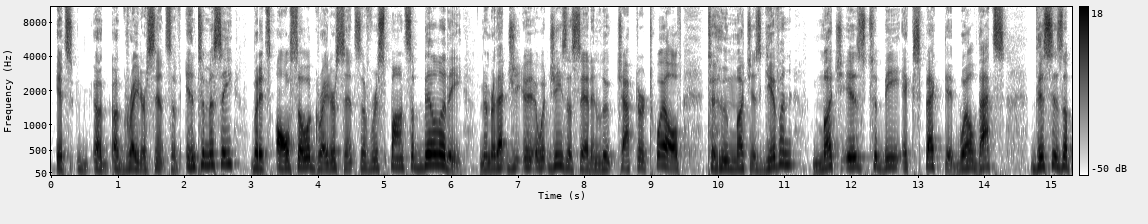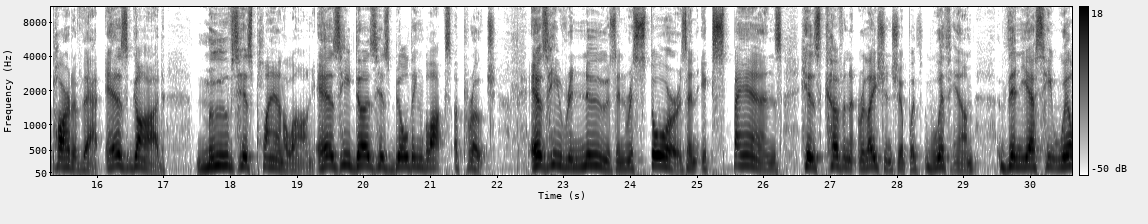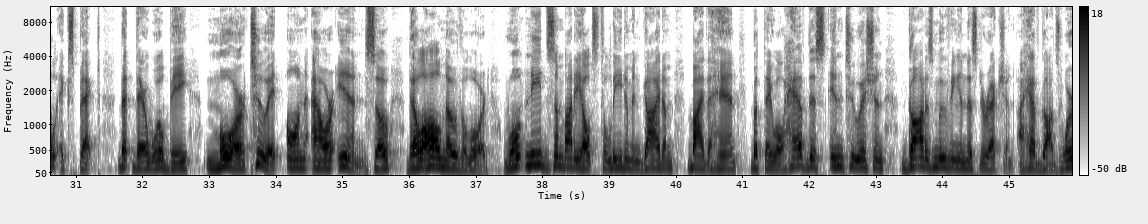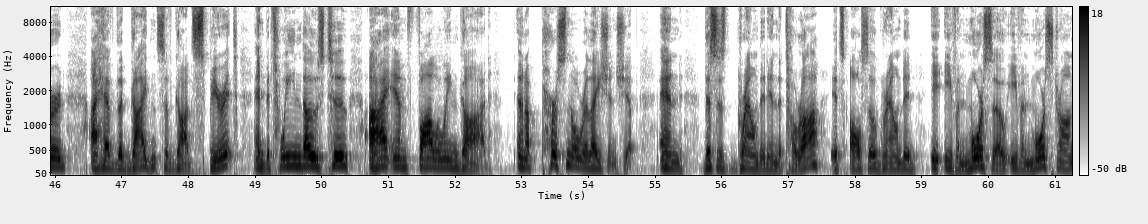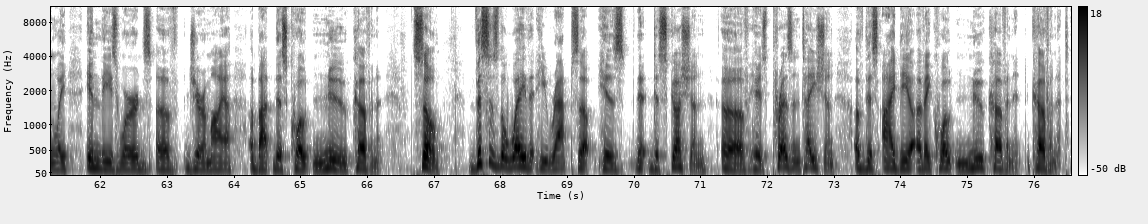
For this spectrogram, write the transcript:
It's a, a greater sense of intimacy, but it's also a greater sense of responsibility. Remember that uh, what Jesus said in Luke chapter 12, to whom much is given, much is to be expected. Well, that's this is a part of that. As God moves his plan along, as he does his building blocks approach, as he renews and restores and expands his covenant relationship with, with him, then yes, he will expect that there will be more to it on our end. So they'll all know the Lord. Won't need somebody else to lead them and guide them by the hand, but they will have this intuition God is moving in this direction. I have God's Word, I have the guidance of God's Spirit, and between those two, I am following God in a personal relationship. And this is grounded in the Torah, it's also grounded even more so, even more strongly in these words of Jeremiah about this quote, new covenant. So, this is the way that he wraps up his discussion of his presentation of this idea of a quote, new covenant. covenant.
